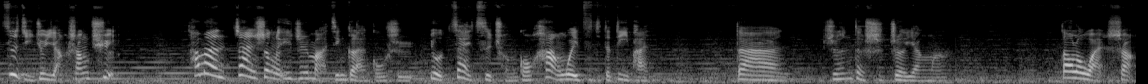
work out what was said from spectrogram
自己就养伤去了。他们战胜了一只马金戈兰公狮，又再次成功捍卫自己的地盘。但真的是这样吗？到了晚上，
